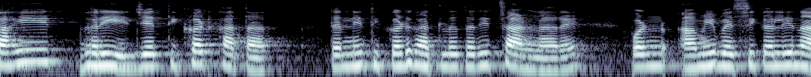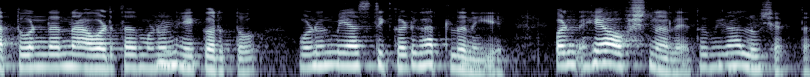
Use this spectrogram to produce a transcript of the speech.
काही घरी जे तिखट खातात त्यांनी तिखट घातलं तरी चालणार आहे. पण आम्ही बेसिकली नातवंडांना आवडतात म्हणून हे करतो. म्हणून मी आज तिखट घातलं नाहीये. पण हे ऑप्शनल आहे. तुम्ही घालू शकता.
